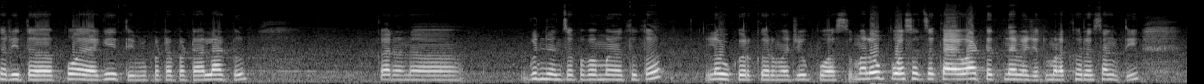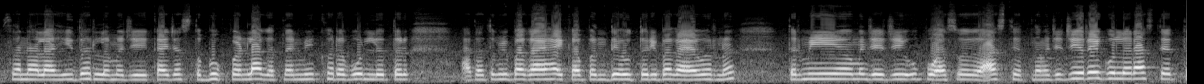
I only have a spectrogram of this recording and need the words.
तर इथं पोळ्या घेते मी पटापटा लाटून. कारण गुंजनचं पप्पा म्हणत होतं लवकर कर म्हणजे उपवास. मला उपवासाचं काय वाटत नाही म्हणजे तुम्हाला खरं सांगते. सणालाही धरलं म्हणजे काय जास्त भूक पण लागत नाही. मी खरं बोललं तर आता तुम्ही बघाय आहे का? पण देव तरी बघायावरनं. तर मी म्हणजे जे उपवास असतात ना म्हणजे जे रेग्युलर असतात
